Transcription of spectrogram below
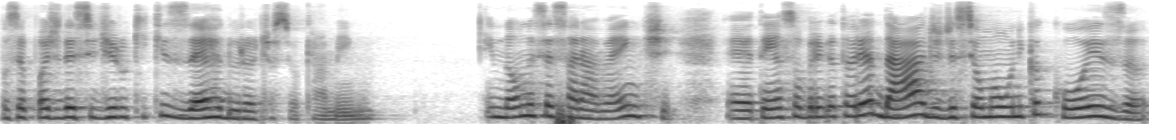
você pode decidir o que quiser durante o seu caminho. E não necessariamente é, tem essa obrigatoriedade de ser uma única coisa.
